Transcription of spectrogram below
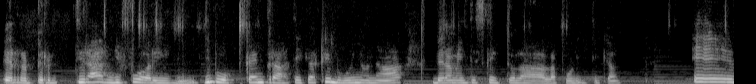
per, per, tirargli fuori di bocca in pratica che lui non ha veramente scritto la, la politica. E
